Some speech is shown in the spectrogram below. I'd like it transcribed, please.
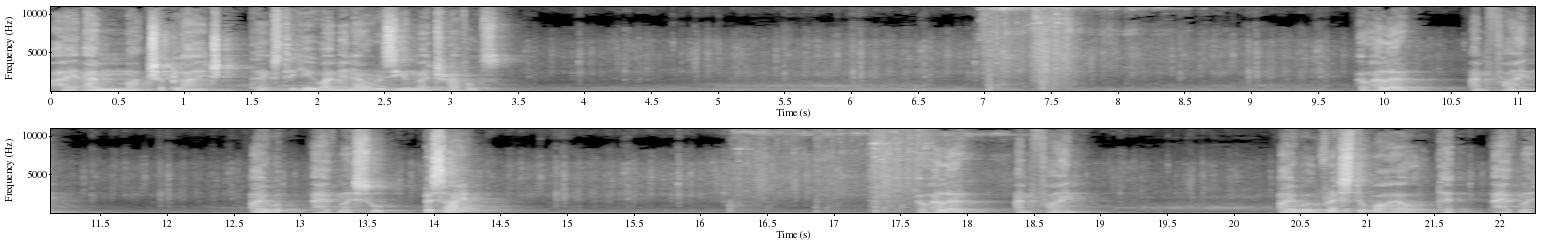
I am much obliged. Thanks to you, I may now resume my travels. Oh, hello. I'm fine. I will have my sword. Beside. Oh, hello. I'm fine. I will rest a while, then I have my...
